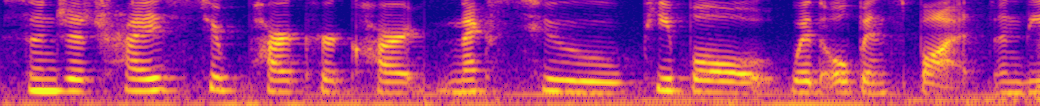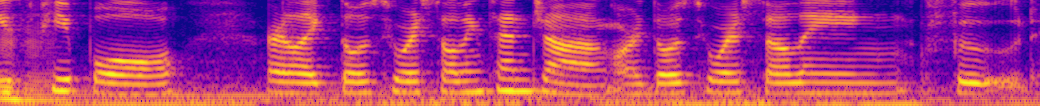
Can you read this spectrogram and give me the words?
Sunja tries to park her cart next to people with open spots, and these mm-hmm. people are like those who are selling doenjang or those who are selling food.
